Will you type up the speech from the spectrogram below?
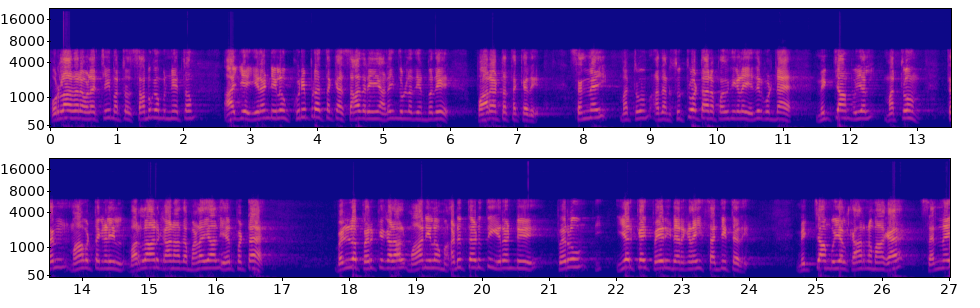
பொருளாதார வளர்ச்சி மற்றும் சமூக முன்னேற்றம் ஆகிய இரண்டிலும் குறிப்பிடத்தக்க சாதனையை அடைந்துள்ளது என்பது பாராட்டத்தக்கது. சென்னை மற்றும் அதன் சுற்றுவட்டார பகுதிகளை எதிர்கொண்ட மிக்ஜாம் புயல் மற்றும் தென் மாவட்டங்களில் வரலாறு காணாத மழையால் ஏற்பட்ட வெள்ளப்பெருக்குகளால் மாநிலம் அடுத்தடுத்து இரண்டு பெரும் இயற்கை பேரிடர்களை சந்தித்தது. மிக்ஜாம் புயல் காரணமாக சென்னை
